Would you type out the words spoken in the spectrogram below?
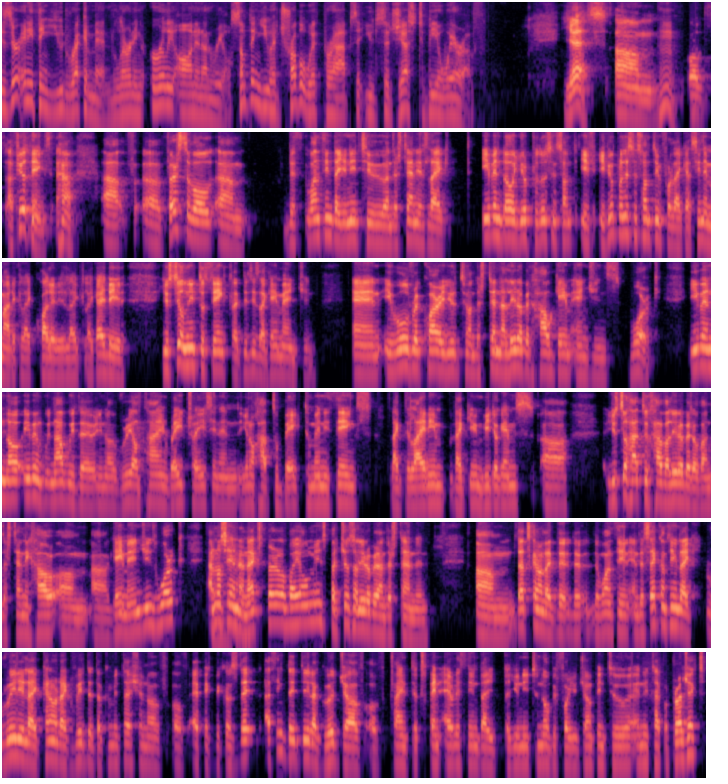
is there anything you'd recommend learning early on in Unreal? Something you had trouble with, perhaps, that you'd suggest to be aware of? Yes. Um, mm. Well, a few things. Uh, uh, first of all, um, the one thing that you need to understand is like even though you're producing something, if, if you're producing something for like a cinematic like quality, like like I did, you still need to think like this is a game engine, and it will require you to understand a little bit how game engines work. Even though even now with the you know real time ray tracing and you don't have to bake too many things like the lighting, like in video games. Uh, you still had to have a little bit of understanding how um, uh, game engines work. I'm not mm-hmm. saying an expert by all means, but just a little bit of understanding. Um, that's kind of like the, the, the one thing. And the second thing, like really like kind of like read the documentation of of Epic because they I think they did a good job of trying to explain everything that, that you need to know before you jump into any type of project.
